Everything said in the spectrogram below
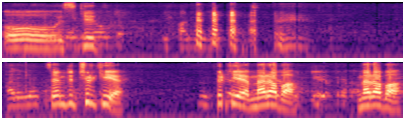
Oo, it's good. Sen de Türkiye. Türkiye merhaba. Merhaba.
